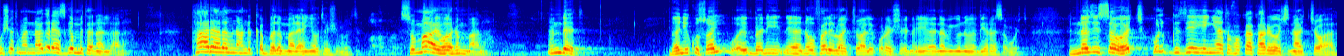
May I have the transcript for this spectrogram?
ውሸት መናገር ያስገምተናል አለ። ታዲያ ለምን አንቀበልም አለ። ያኛው ተሽሎት። እሱማ አይሆንም አለ እንዴት? በኒ ቁሶይ ወይም በኒ ነውፈል ይሏቸዋል የቁረሽ የነቢዩን ብሔረሰቦች። እነዚህ ሰዎች ሁልጊዜ የእኛ ተፎካካሪዎች ናቸው አለ።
